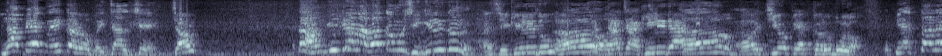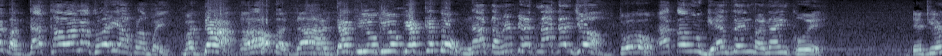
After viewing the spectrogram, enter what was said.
ના પેક નહીં કરો ભાઈ ચાલશે. ચાલ. તો સમજી ગયો ને હવે તો હું શીખી લીધું ને. શીખી લીધું? બધા ચાખી લીધા? હવે. ચિયો પેક કરું બોલો. પેક તો નહીં બધા જ ખાવાના થોડી આપણે ભાઈ. બધા? બધા. બધા કિલો કિલો પેક કરી દઉં? ના તમે પેક ના કરજો. તો? આ તો હું ઘેર જઈને બનાવીને ખોએ એટલે?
